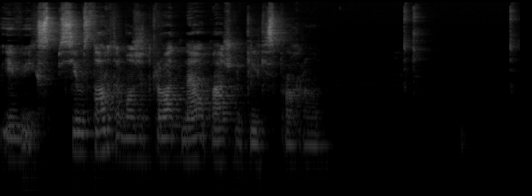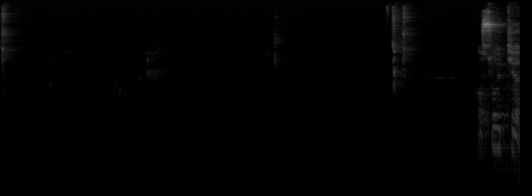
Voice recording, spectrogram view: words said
і 7 Starter може відкривати необмежену кількість програм. По суті,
